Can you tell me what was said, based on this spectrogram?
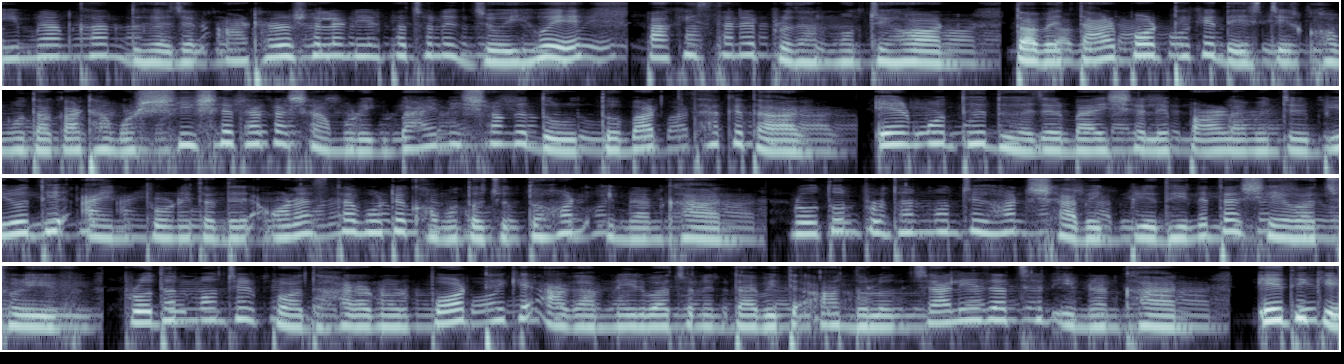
ইমরান খান দুই হাজার আঠারো সালের নির্বাচনে জয়ী হয়ে পাকিস্তানের প্রধানমন্ত্রী হন। তবে তারপর থেকে দেশটির ক্ষমতা কাঠামোর শীর্ষে থাকা সামরিক বাহিনীর সঙ্গে দূরত্ব বাড়তে থাকে তার। এর মধ্যে দুই সালে পার্লামেন্টের বিরোধী আইন প্রণেতাদের অনাস্থা ভোটে ক্ষমতাচ্যুত হন ইমরান খান। নতুন প্রধানমন্ত্রী হন সাবেক বিরোধী নেতা শেহবাজ শরীফ। প্রধানমন্ত্রীর পদ হারানোর পর থেকে আগাম নির্বাচনের দাবিতে আন্দোলন চালিয়ে যাচ্ছেন ইমরান খান। এদিকে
